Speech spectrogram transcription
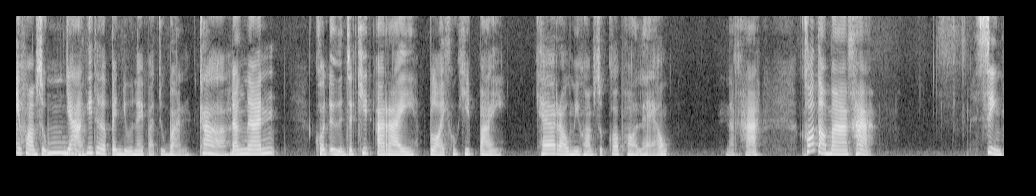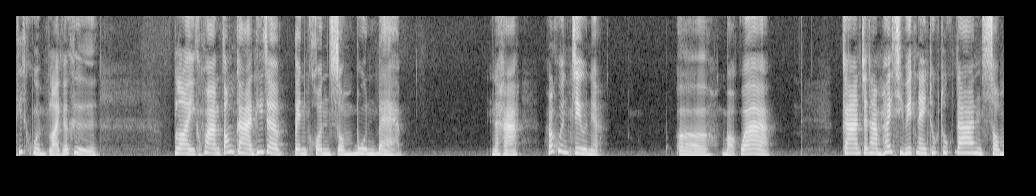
มีความสุขอืมอย่างที่เธอเป็นอยู่ในปัจจุบันค่ะ ดังนั้นคนอื่นจะคิดอะไร ปล่อยเขาคิดไป แค่เรามีความสุขก็พอแล้วนะคะ ข้อต่อมาค่ะ สิ่งที่ควรปล่อยก็คือ ปล่อยความต้องการที่จะเป็นคนสมบูรณ์แบบนะคะ เพราะคุณจิวเนี่ยออบอกว่าการจะทำให้ชีวิตในทุกๆ ด้านสม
